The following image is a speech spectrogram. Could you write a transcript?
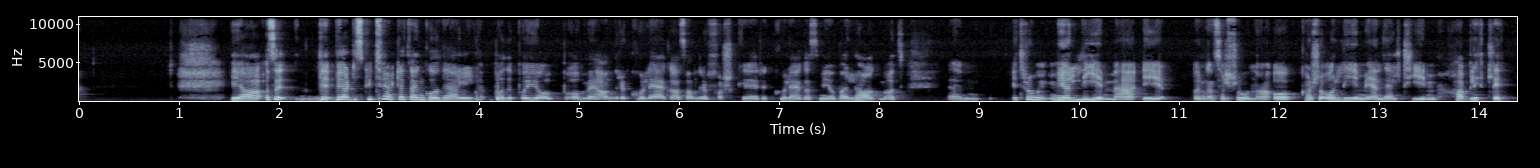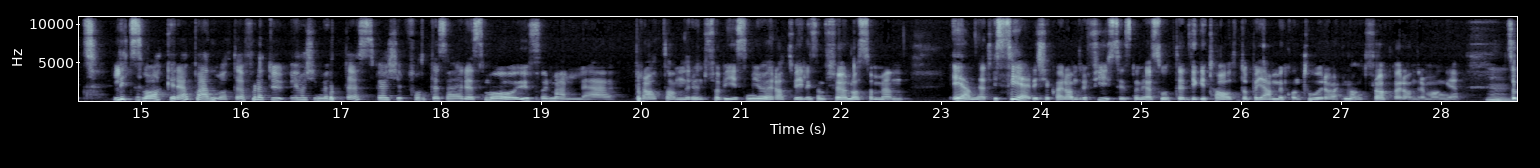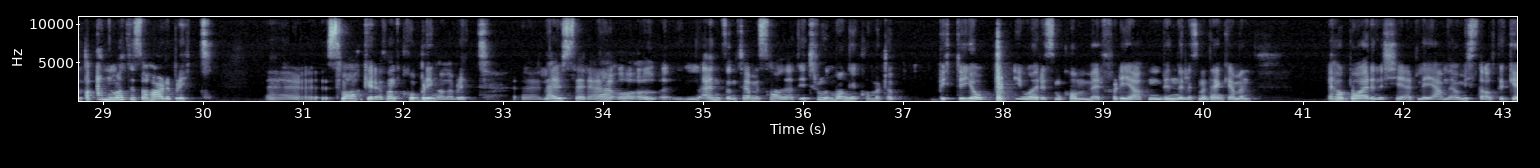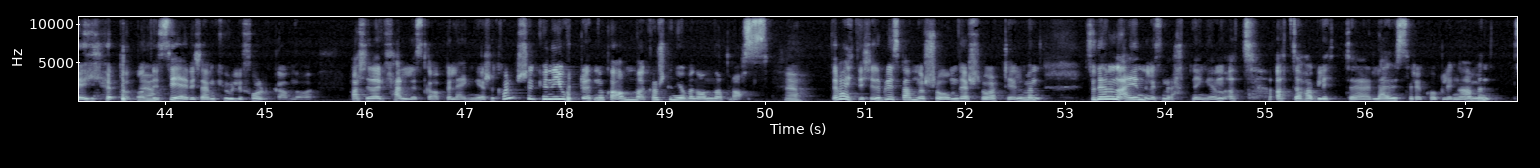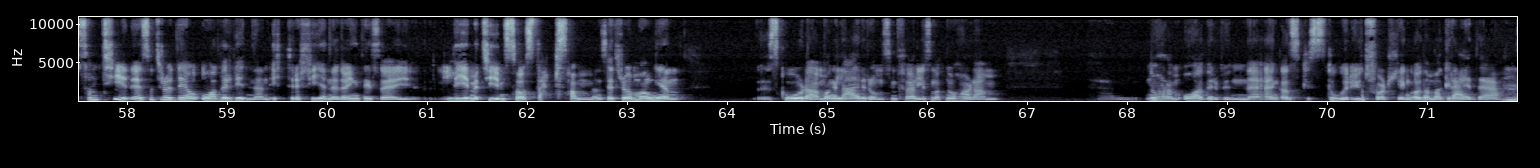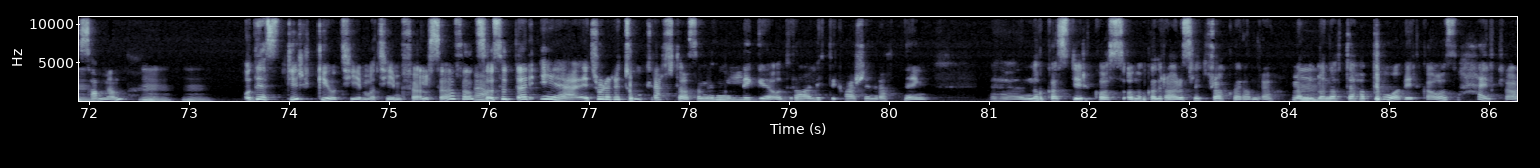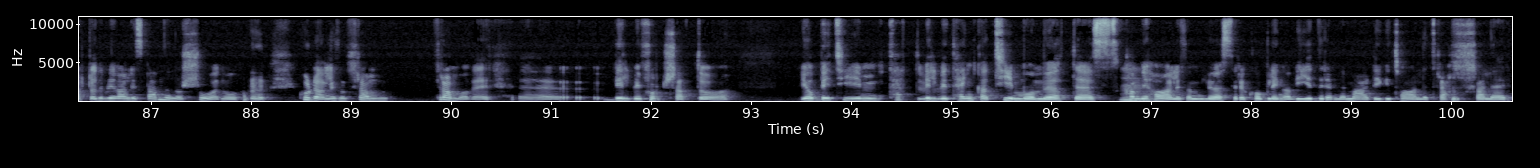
Ja, altså, vi, vi, har diskutert dette en god del både på jobb og med andre kollegaer, altså andre forskerkollegaer som vi jobber i lag med. at um, Jeg tror mye av limet i organisasjoner, og kanskje også limet i en del team, har blitt litt, litt svakere på en måte. For du, vi har ikke møttes. Vi har ikke fått disse her små uformelle pratene rundt forbi som gjør at vi liksom føler oss som en enhet. Vi ser ikke hverandre fysisk når vi har sittet digitalt og på hjemmekontor og vært langt fra hverandre mange. Mm. Så på en måte så har det blitt eh, svakere. Sånn, koblingene har blitt eh, løsere. Og, en som til og med sa det at jeg tror mange kommer til å bytte jobb i året som kommer, fordi at en begynner liksom å tenke ja, men jeg har bare det kjedelige igjen. Jeg har mista alt det gøye. på en måte. Jeg ser ikke de kule folkene. og har ikke det fellesskapet lenger. Så kanskje kunne gjort noe annet. Kanskje kunne jobbe en annen plass. Ja. Jeg vet ikke. Det blir spennende å se om det slår til. Men så Det er den ene liksom, retningen, at, at, det har blitt uh, løsere koblinger. Men samtidig så tror jeg det å overvinne en ytre fiende Det er ingenting som limer team så sterkt sammen. Så jeg tror mange skoler, mange lærerom som føler liksom at nå har de um, nå har de overvunnet en ganske stor utfordring, og de har greid det mm. sammen. Mm, mm. Og det styrker jo team og teamfølelse. Ja. Så, så er, jeg tror det er to krefter som liksom ligger og drar litt i hver sin retning. Eh, noe styrker oss, og noe drar oss litt fra hverandre. Men, mm. men at det har påvirka oss, helt klart. Og det blir veldig spennende å se nå hvordan liksom fram, framover eh, vil vi fortsette å jobbe i team. Tett vil vi tenke at team må møtes. Kan mm. vi ha liksom, løsere koblinger videre med mer digitale treff, eller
